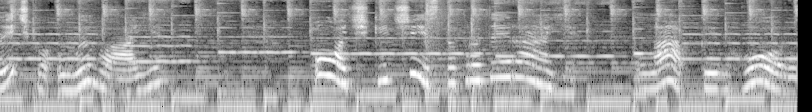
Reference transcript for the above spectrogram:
личко умиває, очки чисто протирає, лапки вгору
